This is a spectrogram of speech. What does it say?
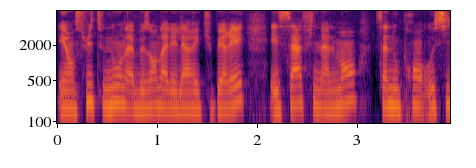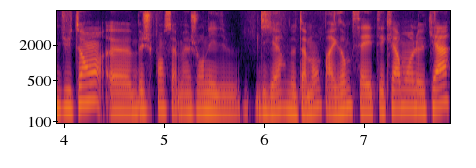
et ensuite, nous, on a besoin d'aller la récupérer. Et ça, finalement, ça nous prend aussi du temps. Je pense à ma journée d'hier, notamment, par exemple, ça a été clairement le cas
